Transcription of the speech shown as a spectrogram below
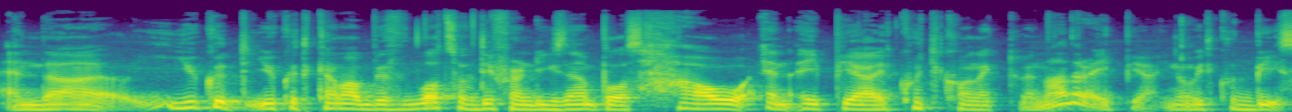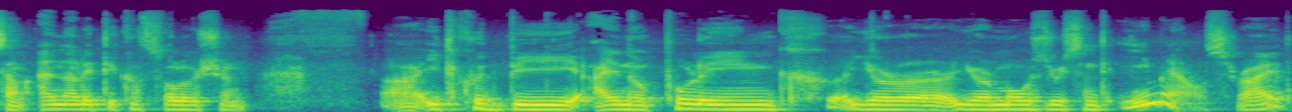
And uh, you could you could come up with lots of different examples how an API could connect to another API. You know, it could be some analytical solution. Uh, it could be I know pulling your your most recent emails, right?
